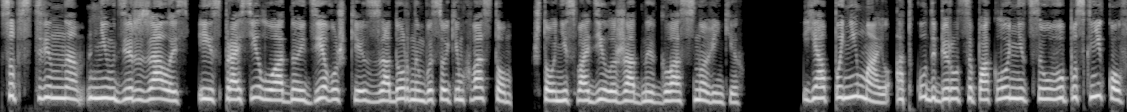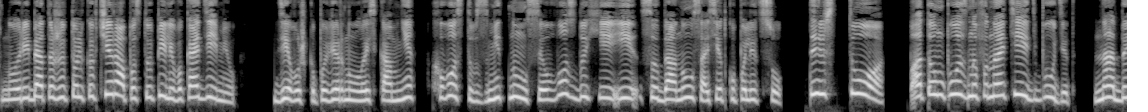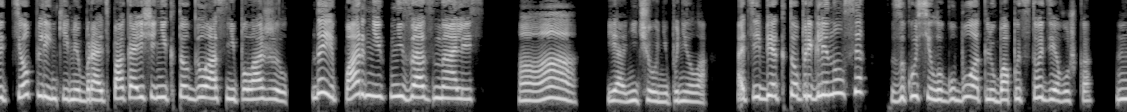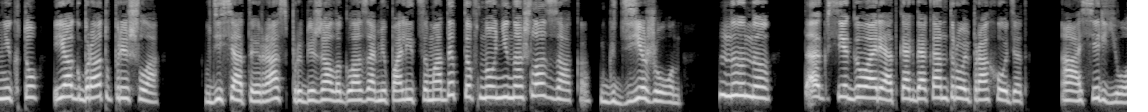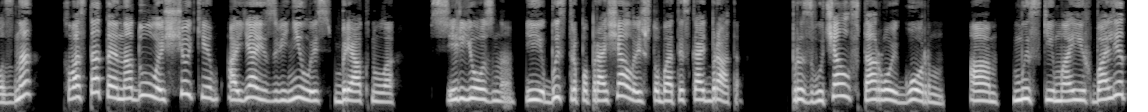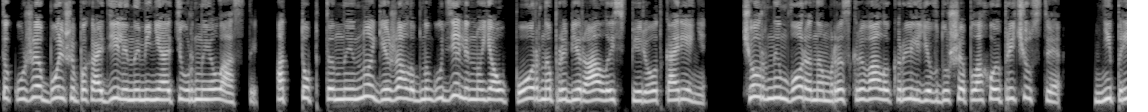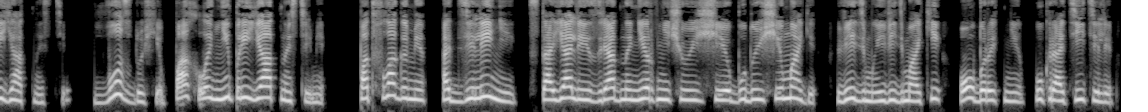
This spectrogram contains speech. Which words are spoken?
Собственно, не удержалась и спросила у одной девушки с задорным высоким хвостом, что не сводило жадных глаз с новеньких. Я понимаю, откуда берутся поклонницы у выпускников, но ребята же только вчера поступили в академию. Девушка повернулась ко мне, хвост взметнулся в воздухе и саданул соседку по лицу. «Ты что? Потом поздно фанатеть будет. Надо тепленькими брать, пока еще никто глаз не положил. Да и парни не зазнались». «А-а-а!» Я ничего не поняла. «А тебе кто приглянулся?» Закусила губу от любопытства девушка. «Никто. Я к брату пришла». В десятый раз пробежала глазами по лицам адептов, но не нашла Зака. Где же он? Ну-ну, так все говорят, когда контроль проходят. А серьезно? Хвостатая надула щеки, а я извинилась, брякнула. Серьезно. И быстро попрощалась, чтобы отыскать брата прозвучал второй горн, а мыски моих балеток уже больше походили на миниатюрные ласты. Оттоптанные ноги жалобно гудели, но я упорно пробиралась вперед к арене. Черным вороном раскрывало крылья в душе плохое предчувствие. Неприятности. В воздухе пахло неприятностями. Под флагами отделений стояли изрядно нервничающие будущие маги ведьмы и ведьмаки, оборотни, укротители,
